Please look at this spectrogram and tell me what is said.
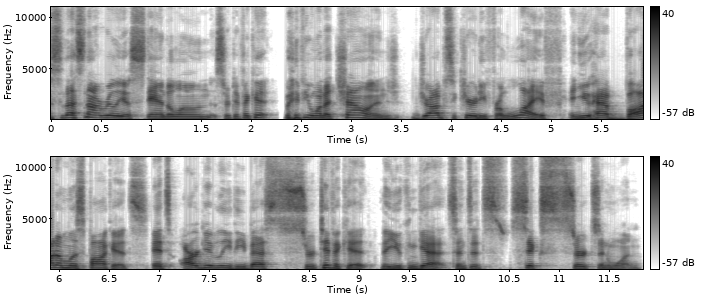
so that's not really a standalone certificate. But if you want to challenge job security for life and you have bottomless pockets, it's arguably the best certificate that you can get since it's six certs in one.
